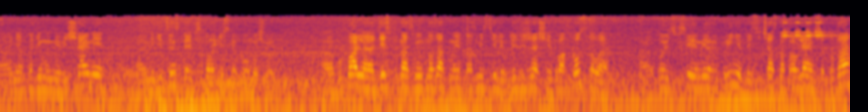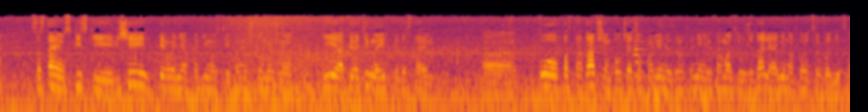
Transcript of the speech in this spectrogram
э, необходимыми вещами, э, медицинской и психологической помощью. Э, Буквально 10-15 минут назад мы их разместили в близлежащие два хостела. Э, То есть все меры приняты. Сейчас направляемся туда, составим списки вещей первой необходимости, кому что нужно, и оперативно их предоставим. А, По пострадавшим, получается, управление здравоохранения информацию уже дали, они находятся в больницах.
